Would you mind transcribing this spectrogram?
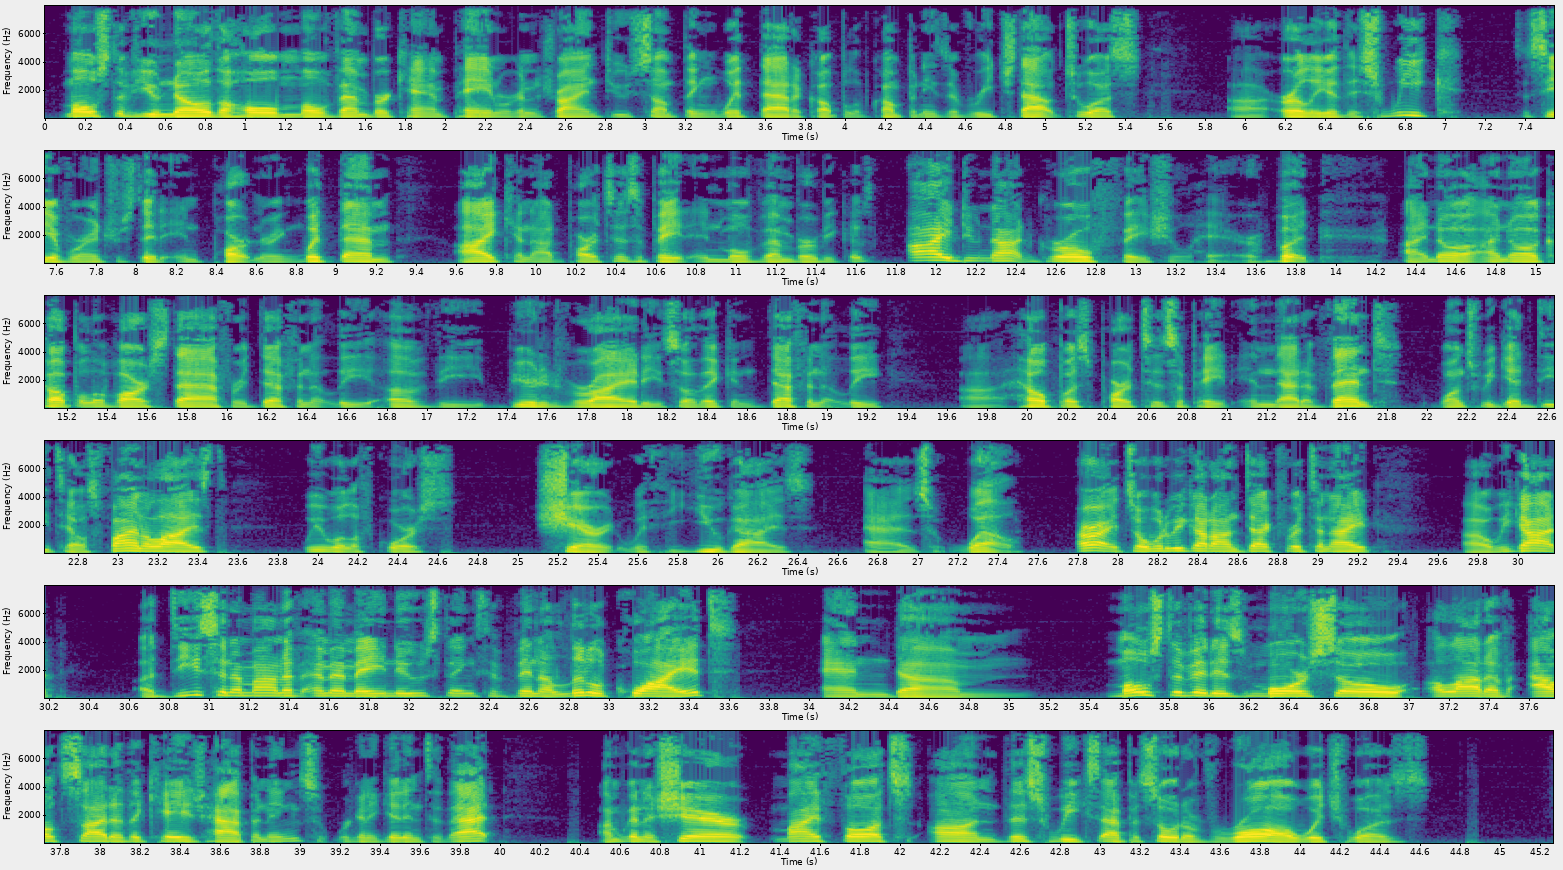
most of you know the whole Movember campaign. We're going to try and do something with that. A couple of companies have reached out to us uh, earlier this week to see if we're interested in partnering with them. I cannot participate in Movember because I do not grow facial hair, but I know I know a couple of our staff are definitely of the bearded variety, so they can definitely uh, help us participate in that event. Once we get details finalized, we will of course share it with you guys as well. All right, so what do we got on deck for tonight? Uh, we got a decent amount of MMA news. Things have been a little quiet, and um, most of it is more so a lot of outside of the cage happenings. We're going to get into that. I'm going to share my thoughts on this week's episode of Raw, which was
